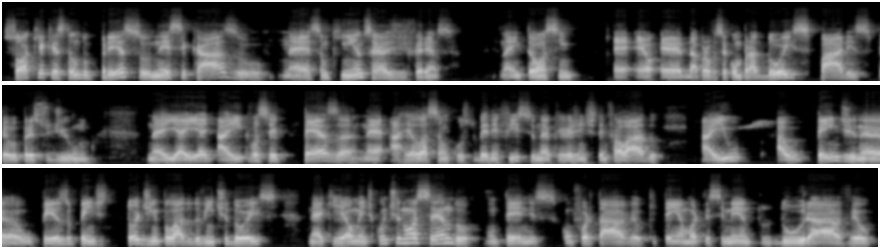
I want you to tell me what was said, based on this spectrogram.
Só que a questão do preço, nesse caso, né, são 500 reais de diferença. Né? Então, assim, é, é, é dá para você comprar dois pares pelo preço de um. Né? E aí, aí que você pesa né, a relação custo-benefício, né, que a gente tem falado, aí o, o pende, né, o peso pende todinho para o lado do 22, né, que realmente continua sendo um tênis confortável, que tem amortecimento durável,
